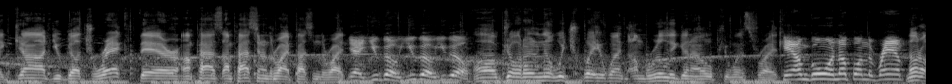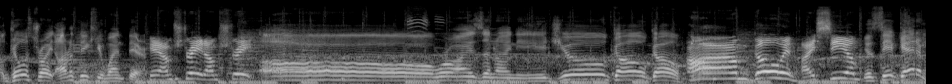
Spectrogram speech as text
My God, you got wrecked there. I'm pass, I'm passing on the right, passing on the right. Yeah, you go. You go. You go. Oh God, I don't know which way he went. I'm really gonna hope he went straight. Okay, I'm going up on the ramp. No, no, go straight. I don't think he went there. Okay, I'm straight. I'm straight. Oh, Ryzen, I need you. Go, go. I'm going. I see him. You see, him, get him.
